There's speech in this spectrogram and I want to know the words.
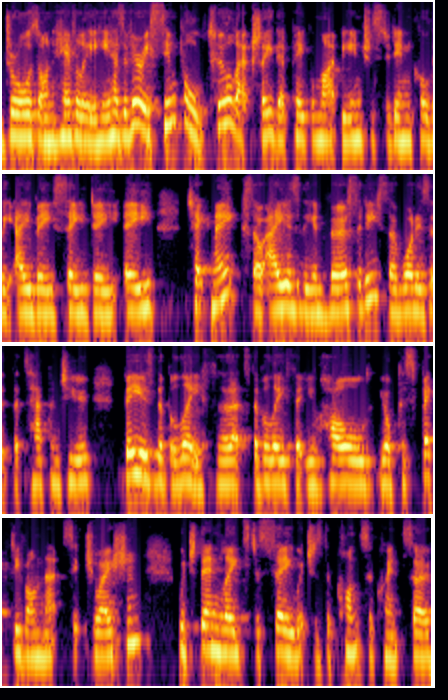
draws on heavily. He has a very simple tool actually that people might be interested in called the ABCDE technique. So A is the adversity. So what is it that's happened to you? B is the belief. So that's the belief that you hold your perspective on that situation, which then leads to C, which is the consequence. So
